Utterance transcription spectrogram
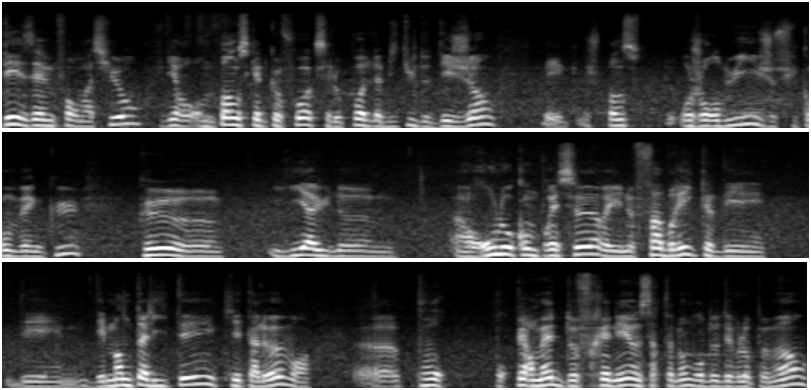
désinformation. Je veux dire, on pense quelquefois que c'est le poids de l'habitude des gens, mais je pense qu'aujourd'hui, je suis convaincu qu'il euh, y a un rouleau compresseur et une fabrique des, mentalités qui est à l'œuvre euh, pour, permettre de freiner un certain nombre de développements.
